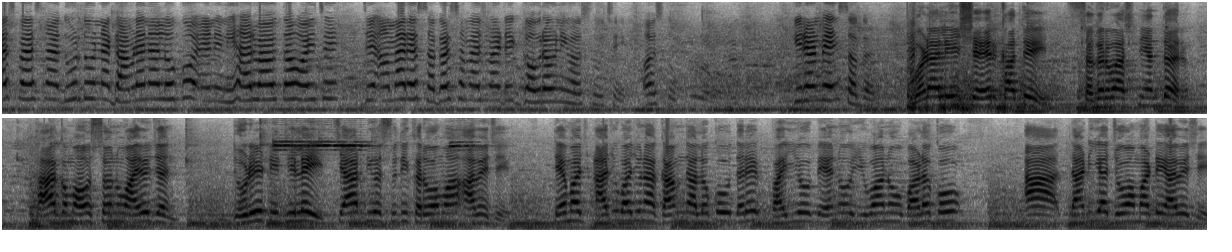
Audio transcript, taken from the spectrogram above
આસપાસના દૂર દૂરના ગામડાના લોકો એને નિહાળવા આવતા હોય છે, જે અમારા સગર સમાજ માટે ગૌરવની વસ્તુ છે અસ્તુ કિરણબેન સગર. વડાલી શહેર ખાતે સગરવાસની અંદર ફાગ મહોત્સવનું આયોજન ધૂળેટીથી લઈ ચાર દિવસ સુધી કરવામાં આવે છે. તેમજ આજુબાજુના ગામના લોકો, દરેક ભાઈઓ, બહેનો, યુવાનો, બાળકો આ દાંડિયા જોવા માટે આવે છે.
